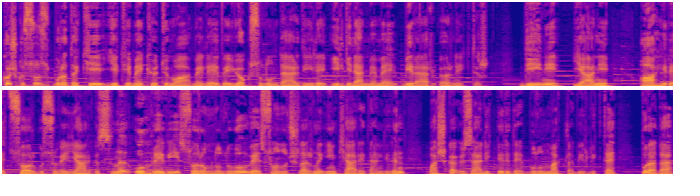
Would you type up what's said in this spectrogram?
Kuşkusuz buradaki yetime kötü muamele ve yoksulun derdiyle ilgilenmeme birer örnektir. Dini yani ahiret sorgusu ve yargısını uhrevi sorumluluğu ve sonuçlarını inkar edenlerin başka özellikleri de bulunmakla birlikte burada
